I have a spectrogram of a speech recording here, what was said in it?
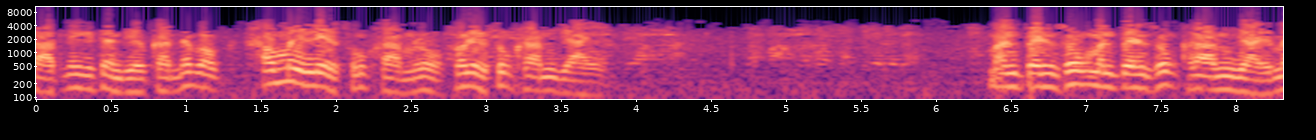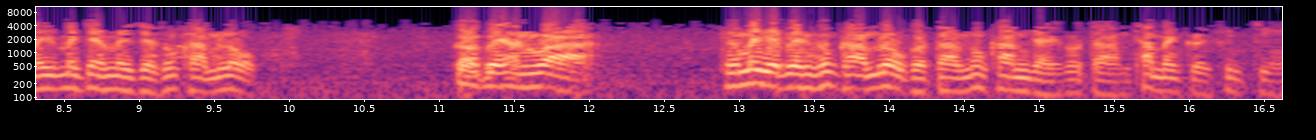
ศาสตร์นี่ก็เช่นเดียวกันท่านบอกเขาไม่เรียกสงครามโลกเขาเรียกสงครามใหญ่ มันเป็นสงมันเป็นสงครามใหญ่ไม่ไม่ใช่ไม่ใช่สงครามโลก ก็เป็นอันว่าถึงไม่จะเป็นสงครามโลกก็ตามสงครามใหญ่ก็ตาม ถ้ามันเกิดขึ้นจริง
